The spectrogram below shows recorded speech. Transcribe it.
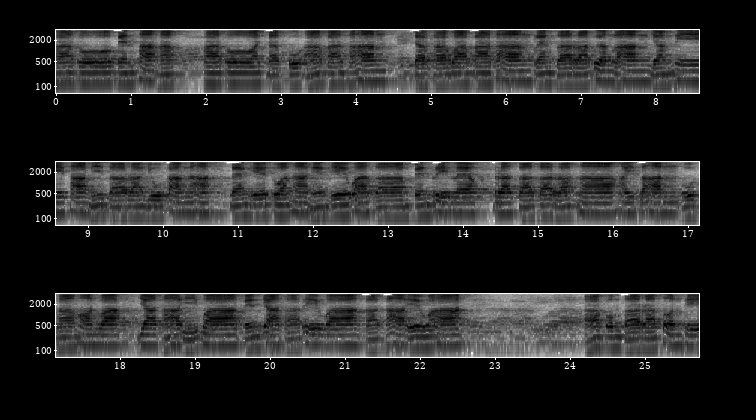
พาโตเป็นพาอาพาโตจักขุอาปาทัง จักขาวาปาทังแปลงสาระเบื้องหลังอย่างนี้ถ้ามีสาระอยู่ข้างหน้าแปลงเอตัวหน้าเห็นเอวาสามเป็นริแล้วรัสาสาระนาให้สันอุทาหอนวายาธาอีวา เป็นยาธาเรวาตาธาเอวาอาคมสารสนที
